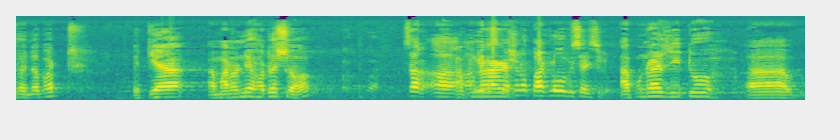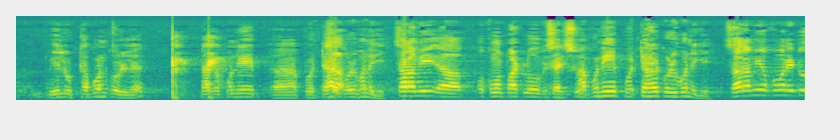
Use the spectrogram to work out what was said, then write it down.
ধন্যবাদ। এতিয়া মাননীয় সদস্য ছাৰ আপোনাৰ- যিটো বিল উত্থাপন কৰিলে তাক আপুনি প্ৰত্যাহাৰ কৰিব নেকি? ছাৰ আমি অকণমান পাৰ্ট ল'ব বিচাৰিছো। আপুনি প্ৰত্যাহাৰ কৰিব নেকি? ছাৰ আমি অকণমান এইটো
